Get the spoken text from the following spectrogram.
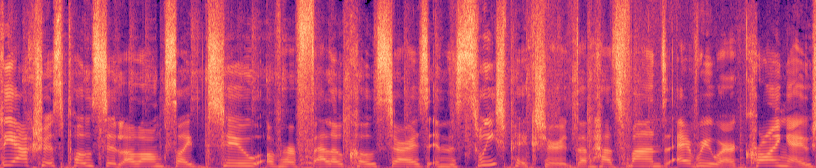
The actress posted alongside two of her fellow co stars in the sweet picture that has fans everywhere crying out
